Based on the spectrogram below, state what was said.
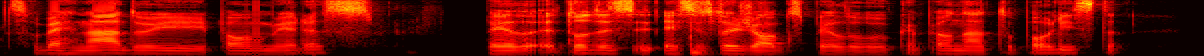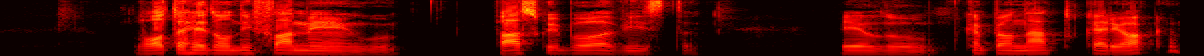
São Bernardo e Palmeiras. Pelo, todos esses dois jogos pelo Campeonato Paulista. Volta Redonda em Flamengo, Vasco e Boa Vista pelo Campeonato Carioca.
